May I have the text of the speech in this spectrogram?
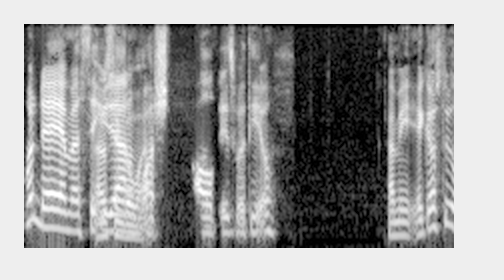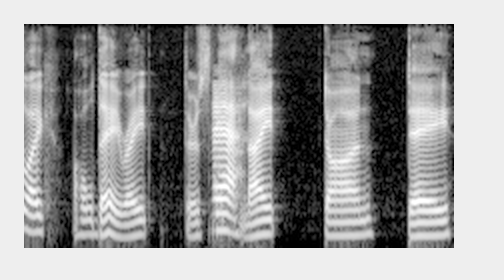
One day I'm gonna sit you down and one. watch all of these with you. I mean, it goes through like a whole day, right? There's Yeah. night, dawn, day,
